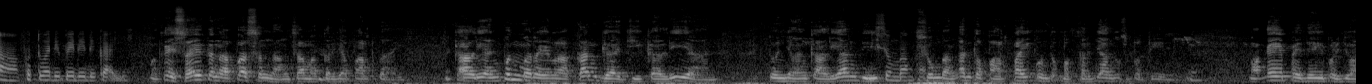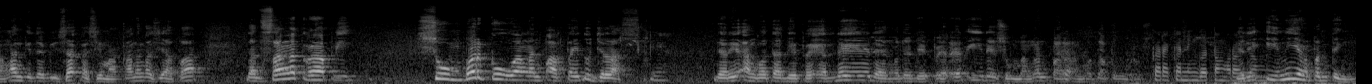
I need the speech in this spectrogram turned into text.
eh, Ketua DPD DKI. Makanya saya kenapa senang sama kerja partai. Kalian pun merelakan gaji kalian, tunjangan kalian Disumbangkan. disumbangkan ke partai untuk bekerja untuk seperti ini. Ya. Makanya PDI Perjuangan kita bisa kasih makanan, kasih apa, dan sangat rapi. Sumber keuangan partai itu jelas Ya. Dari anggota DPRD, dari anggota DPR RI, dari sumbangan para anggota pengurus. ke rekening gotong Jadi royong. ini yang penting,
